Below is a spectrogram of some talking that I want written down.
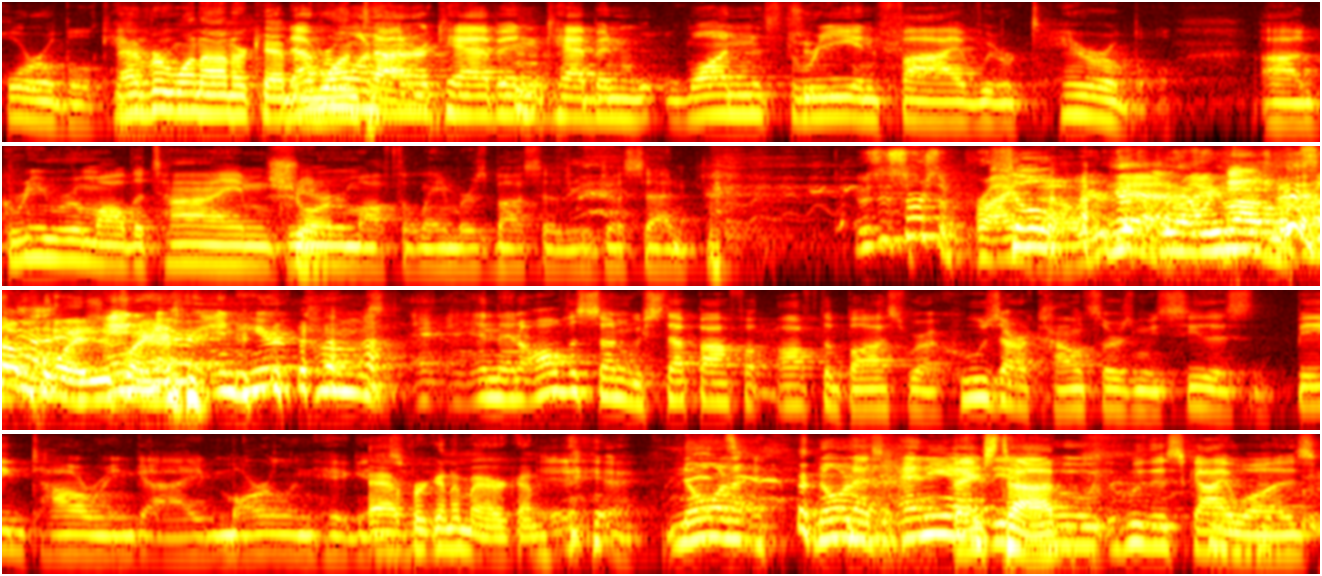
horrible cabin. Never won honor cabin Never one won time. honor cabin. Cabin 1, 3 and 5 we were terrible. Uh, green room all the time. Sure. Green room off the Lamers bus as we just said. it was a source of pride, So- though. You're Yeah. Yeah, we right. love At some point, and like, here and here comes and then all of a sudden we step off off the bus we're like who's our counselors and we see this big towering guy marlon higgins African American. no one no one has any Thanks, idea Todd. who, who this guy was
